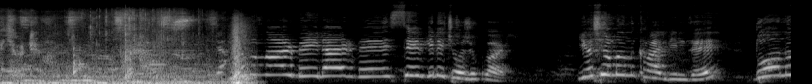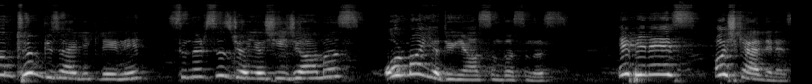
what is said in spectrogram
beyler sevgili çocuklar. Yaşamın kalbinde doğanın tüm güzelliklerini sınırsızca yaşayacağımız Ormanya dünyasındasınız. Hepiniz hoş geldiniz.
